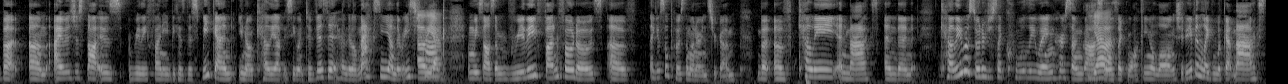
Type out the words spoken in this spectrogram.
But um, I was just thought it was really funny because this weekend, you know, Kelly obviously went to visit her little Maxie on the racetrack, Oh, yeah. and we saw some really fun photos of. I guess we'll post them on our Instagram, but of Kelly and Max, and then Kelly was sort of just like coolly wearing her sunglasses, Yeah. like walking along. She didn't even like look at Max,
